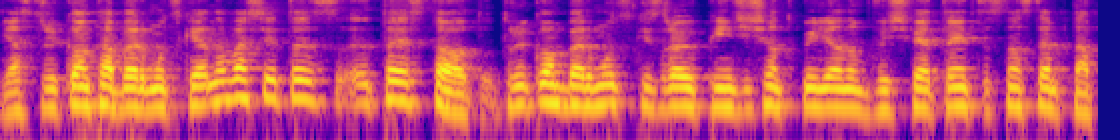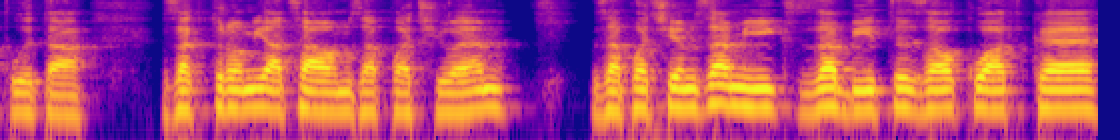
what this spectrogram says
Ja z trójkąta bermudzkiego, no właśnie to jest, to jest to. Trójkąt bermudzki zrobił 50 milionów wyświetleń, to jest następna płyta, za którą ja całą zapłaciłem. Zapłaciłem za mix, za bity, za okładkę,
